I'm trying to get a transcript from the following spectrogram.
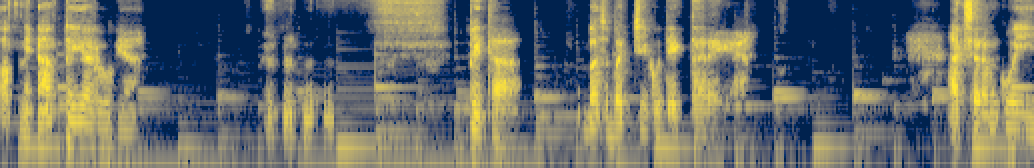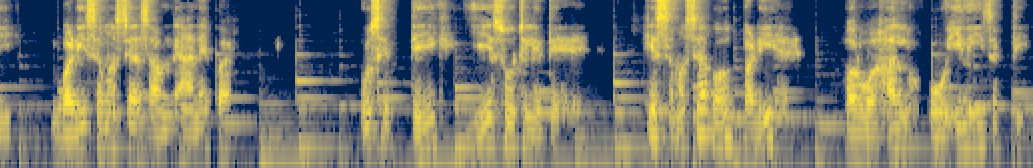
अपने आप तैयार हो गया। पिता, बस बच्चे को देखता रह गया। अक्सर हम कोई बड़ी समस्या सामने आने पर उसे देख ये सोच लेते हैं कि समस्या बहुत बड़ी है और वह हल हो ही नहीं सकती।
